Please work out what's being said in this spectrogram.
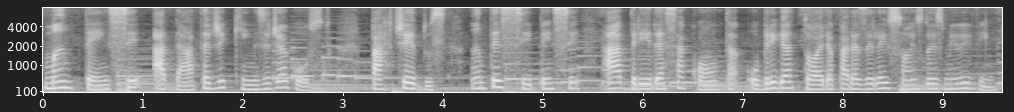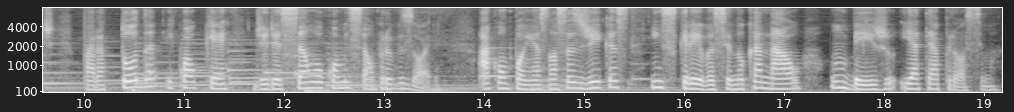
mantém-se a data de 15 de agosto. Partidos, antecipem-se a abrir essa conta obrigatória para as eleições 2020, para toda e qualquer direção ou comissão provisória. Acompanhe as nossas dicas, inscreva-se no canal, um beijo e até a próxima.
